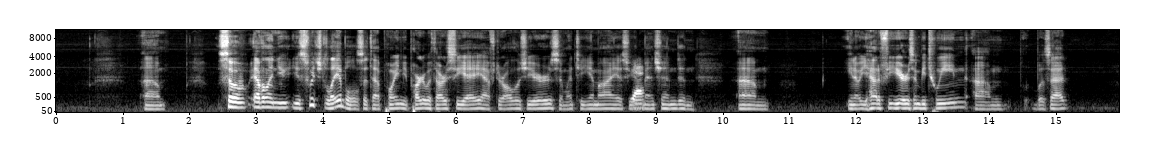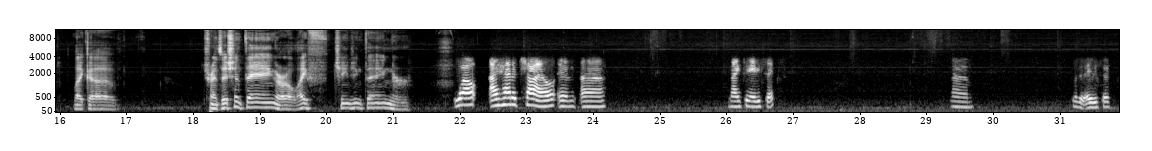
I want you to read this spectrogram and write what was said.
Um, so Evelyn, you, you switched labels at that point. You parted with RCA after all those years and went to EMI, as you Yes. mentioned, and um, you know you had a few years in between. Um, was that like a transition thing or a life changing thing or? Well, I had a child in uh, 1986. Um, was it 86?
